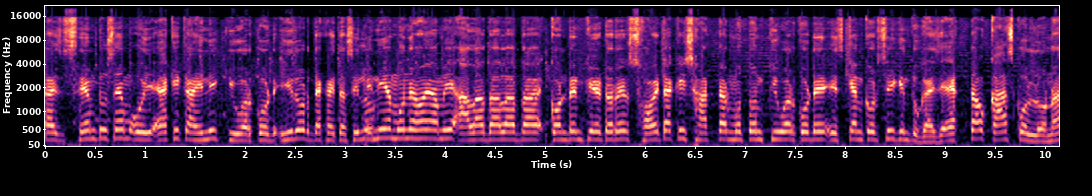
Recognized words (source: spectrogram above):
গাইজ সেম টু সেম ওই একই কাহিনী কিউআর কোড ইরোর দেখাইতেছিল। নিয়ে মনে হয় আমি আলাদা আলাদা কন্টেন্ট ক্রিয়েটরের ছয়টা কি সাতটার মতন কিউআর কোডে স্ক্যান করছি কিন্তু গাইজ একটাও কাজ করল না।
